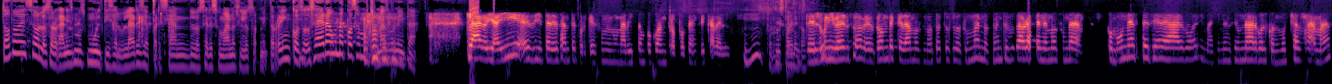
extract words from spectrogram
todo eso, los organismos multicelulares y aparecían los seres humanos y los ornitorrincos. O sea, era una cosa mucho más bonita. Claro, y ahí es interesante porque es una vista un poco antropocéntrica del, del universo, de dónde quedamos nosotros los humanos. Entonces ahora tenemos una como una especie de árbol, imagínense un árbol con muchas ramas,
